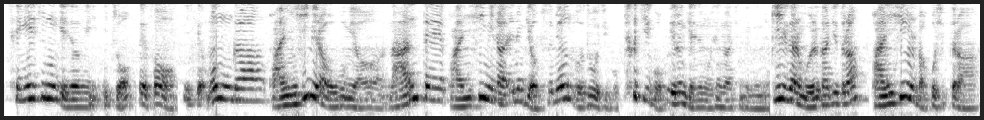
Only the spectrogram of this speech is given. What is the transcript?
생해주는 개념이 있죠. 그래서 이렇게 뭔가 관심이라고 보면 나한테 관심이나 이런 게 없으면 어두워지고 처지고 이런 개념 으로 생각하시면 되거든요. 기일가는 뭘 가지더라? 관심을 받고 싶더라.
